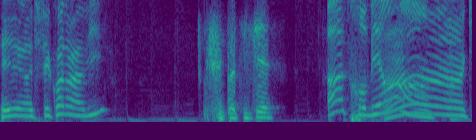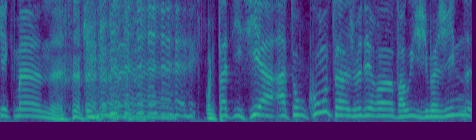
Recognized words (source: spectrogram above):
Et euh, tu fais quoi dans la vie? Je suis pâtissier. Ah, trop bien. Ah, Kekman. Pâtissier à, à ton compte, euh, je veux dire. euh, Enfin oui, j'imagine.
